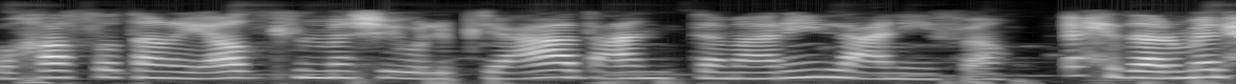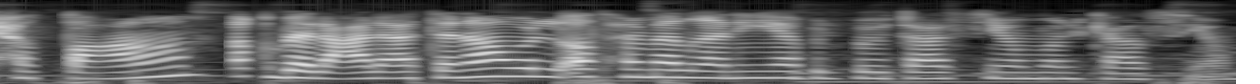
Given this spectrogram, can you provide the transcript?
وخاصة رياضة المشي والابتعاد عن التمارين العنيفة. احذر ملح الطعام. أقبل على تناول الأطعمة الغنية بالبوتاسيوم والكالسيوم.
